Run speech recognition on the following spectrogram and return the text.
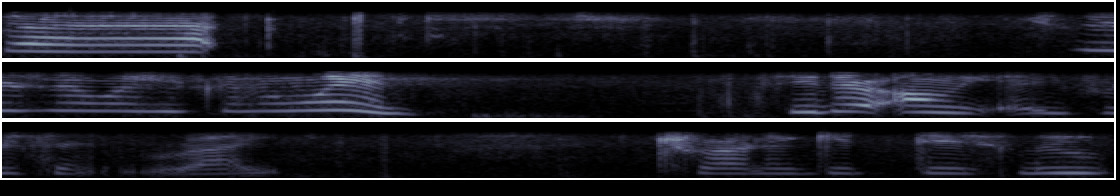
Back. There's no way he's gonna win. See, they're only 8% right. Trying to get this loot.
